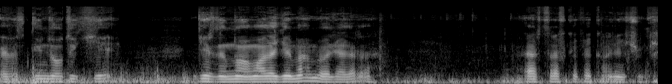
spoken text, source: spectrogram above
Evet Gündoğdu 2'ye girdim. Normalde girmem böyle yerlere. Her taraf köpek kaynıyor çünkü.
